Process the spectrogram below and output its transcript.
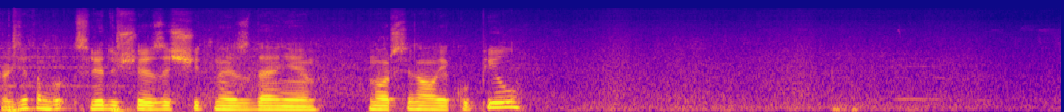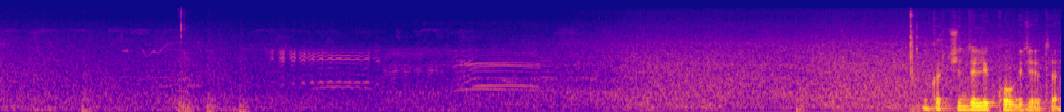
А где там следующее защитное здание? Ну, арсенал я купил. Короче, далеко где-то.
